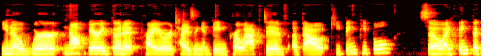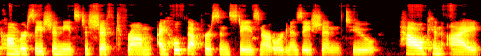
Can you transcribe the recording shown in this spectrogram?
you know, we're not very good at prioritizing and being proactive about keeping people. So I think the conversation needs to shift from, I hope that person stays in our organization, to how can I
